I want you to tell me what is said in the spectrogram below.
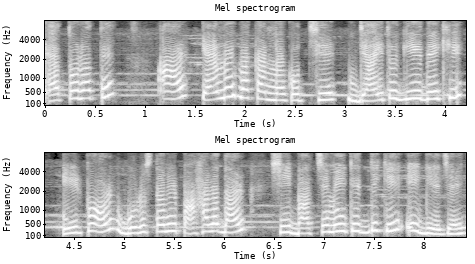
এত রাতে আর কেনই বা কান্না করছে? যাই তো গিয়ে দেখি, এরপর গুরুস্থানের পাহারাদার সেই বাচ্চা মেয়েটির দিকে এগিয়ে যায়।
